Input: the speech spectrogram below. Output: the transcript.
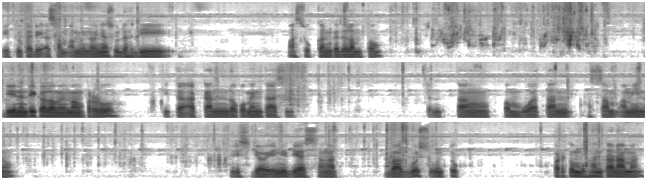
Itu tadi asam aminonya sudah dimasukkan ke dalam tong. Jadi nanti kalau memang perlu kita akan dokumentasi tentang pembuatan asam amino. Jadi sejauh ini dia sangat bagus untuk pertumbuhan tanaman.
